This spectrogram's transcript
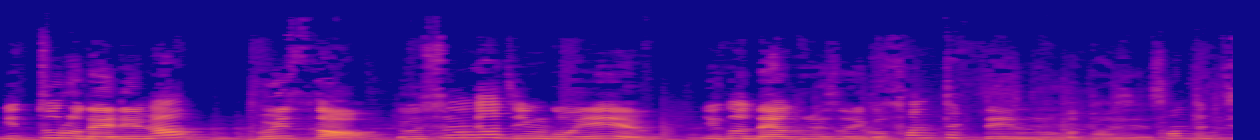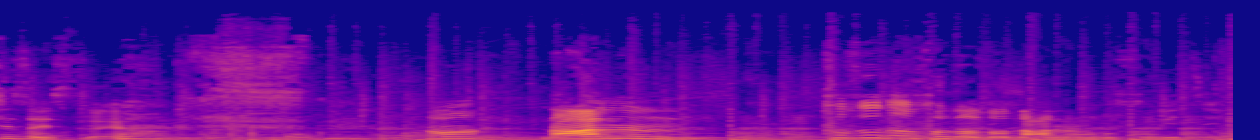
밑으로 내리면 더 있어. 이거 숨겨진 거임. 이거 내가 그래서 이거 선택돼 있는 거 다시 선택 취소했어요. 어? 나는 투수도 쓰어도 나는 못 쓰겠지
